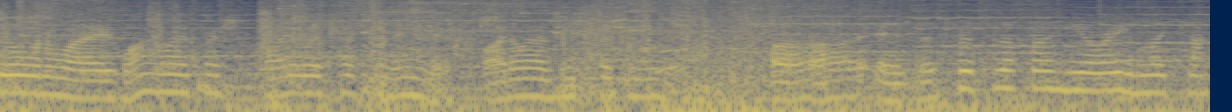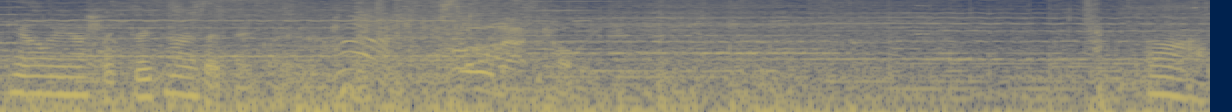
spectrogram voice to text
People wonder why, do I press, why do I press on English? Why do I have pressing English? Uh, is this person up front? He already like knocked me out my ass like three times, I think. Saw that coming. Ah.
